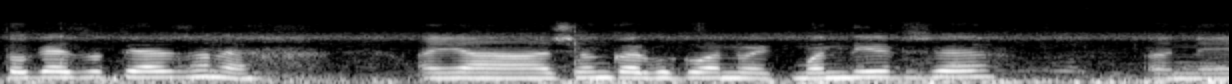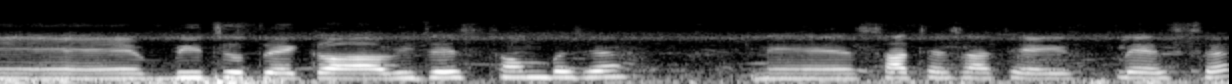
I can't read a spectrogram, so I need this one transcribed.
તો ગાઈઝ અત્યારે છે ને અહીંયા શંકર ભગવાનનું એક મંદિર છે. અને બીજું તો એક વિજય સ્તંભ છે. ને સાથે સાથે એક પ્લેસ છે.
